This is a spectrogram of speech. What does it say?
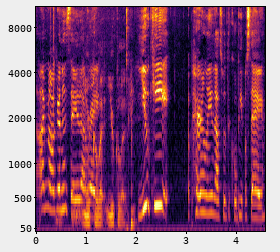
I'm not gonna say that right. Ucluelet, Ucluelet. Ukee, apparently that's what the cool people say.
